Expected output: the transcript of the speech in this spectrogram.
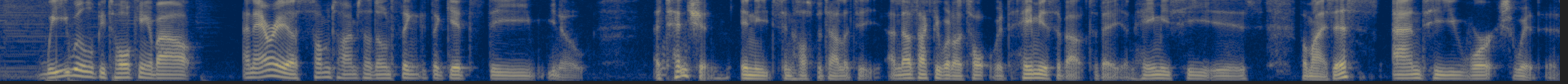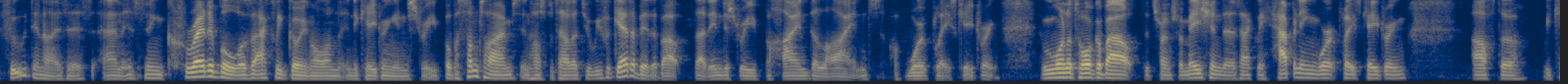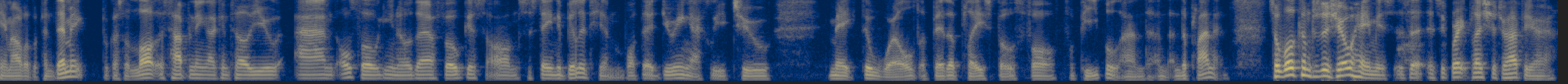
We will be talking about an area sometimes I don't think that gets the, you know, attention it needs in hospitality. And that's actually what I talked with Hamish about today. And Hamish, he is from ISS and he works with uh, food in ISS. And it's incredible what's actually going on in the catering industry. But sometimes in hospitality, we forget a bit about that industry behind the lines of workplace catering. And we want to talk about the transformation that's actually happening workplace catering after we came out of the pandemic because a lot is happening i can tell you and also you know their focus on sustainability and what they're doing actually to make the world a better place both for for people and and, and the planet. So welcome to the show hamish. It's a, it's a great pleasure to have you here.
